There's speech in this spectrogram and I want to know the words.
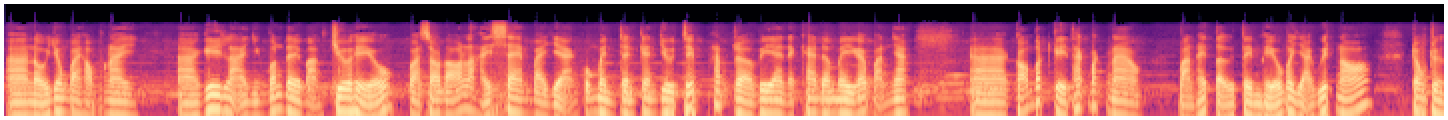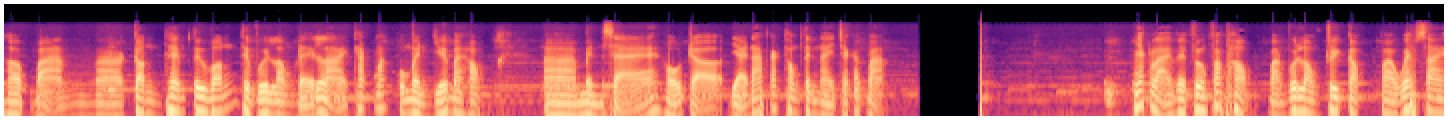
à, nội dung bài học này à, ghi lại những vấn đề bạn chưa hiểu và sau đó là hãy xem bài giảng của mình trên kênh youtube HRVN Academy các bạn nha. À, có bất kỳ thắc mắc nào bạn hãy tự tìm hiểu và giải quyết nó. Trong trường hợp bạn à, cần thêm tư vấn thì vui lòng để lại thắc mắc của mình dưới bài học. À, mình sẽ hỗ trợ giải đáp các thông tin này cho các bạn. Nhắc lại về phương pháp học, bạn vui lòng truy cập vào website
